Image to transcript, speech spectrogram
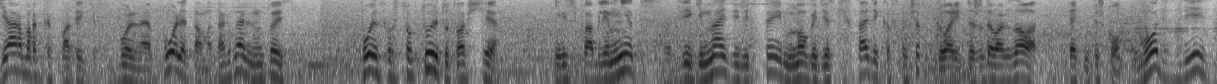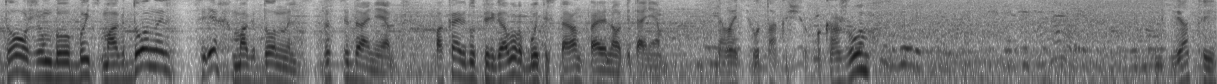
ярмарка, смотрите, футбольное поле там и так далее. Ну, то есть по инфраструктуре тут вообще никаких проблем нет. Две гимназии, лицей, много детских садиков. Ну, что тут говорить, даже до вокзала 5 не пешком. Вот здесь должен был быть Макдональдс. Эх, Макдональдс, до свидания. Пока ведут переговоры, будет ресторан правильного питания. Давайте вот так еще покажу. Девятый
